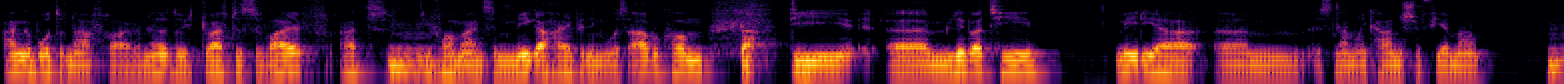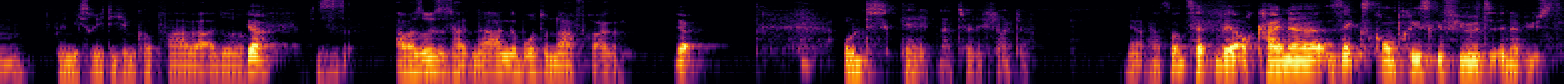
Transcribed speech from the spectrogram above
Angebot und Nachfrage. Ne? Durch Drive to Survive hat die Mhm. Formel 1 einen Mega-Hype in den USA bekommen. Ja. Die ähm, Liberty Media ähm, ist eine amerikanische Firma, Mhm. wenn ich es richtig im Kopf habe. Also Ja, ist, aber so ist es halt, ne? Angebot und Nachfrage. ja. Und Geld natürlich, Leute. Ja. Ja, sonst hätten wir auch keine sechs Grand Prix gefühlt in der Wüste.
